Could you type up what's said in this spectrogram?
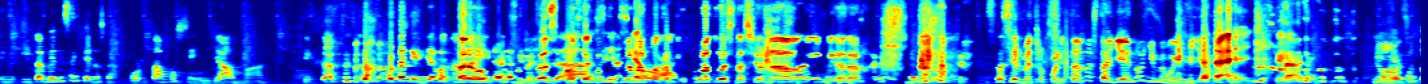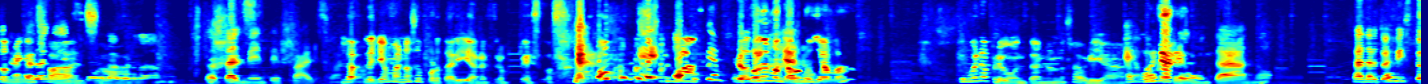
Y, y, también dicen que nos transportamos en llamas. Chicas, se transportan en llamas para claro, ir a la universidad. No tengo en llama 44 estacionada ahí en mi garaje. o sea, si el metropolitano está lleno, yo me voy en mi llama. claro. No, eso también es falso. Eso, la verdad. Totalmente falso. ¿no? La, la, llama no soportaría nuestros pesos. Ojo que, ojo que en provincia, ¿Puede montar ¿no? una llama? Es buena pregunta, no, no sabría. Es buena pregunta, ¿no? Sandra, ¿tú has visto?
